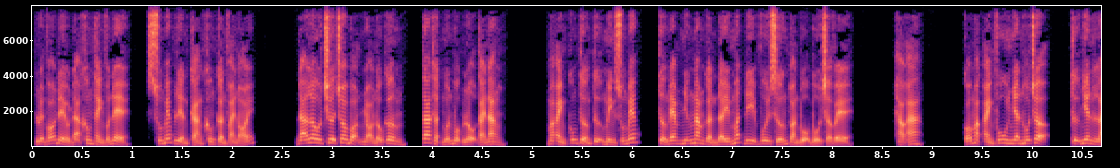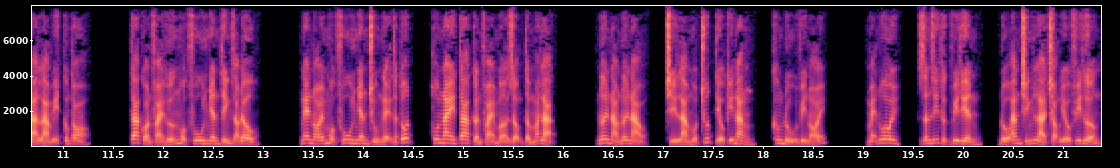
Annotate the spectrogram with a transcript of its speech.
luyện võ đều đã không thành vấn đề, xuống bếp liền càng không cần phải nói. Đã lâu chưa cho bọn nhỏ nấu cơm, ta thật muốn bộc lộ tài năng. Mặc Ảnh cũng tưởng tự mình xuống bếp, tưởng đem những năm gần đây mất đi vui sướng toàn bộ bổ trở về. Hảo a, có Mặc Ảnh phu nhân hỗ trợ, tự nhiên là làm ít công to. Ta còn phải hướng một phu nhân thỉnh giáo đâu. Nghe nói một phu nhân chủ nghệ thật tốt, hôm nay ta cần phải mở rộng tầm mắt lạc. Nơi nào nơi nào, chỉ là một chút tiểu kỹ năng, không đủ vì nói. Mẹ nuôi, dân di thực vi tiên, đồ ăn chính là trọng yếu phi thường.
